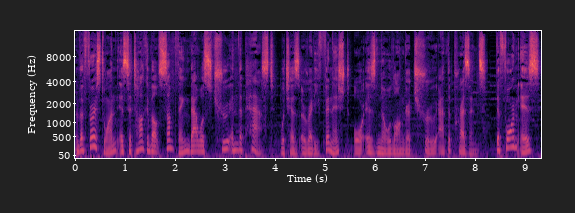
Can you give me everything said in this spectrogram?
The first one is to talk about something that was true in the past, which has already finished or is no longer true at the present. The form is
